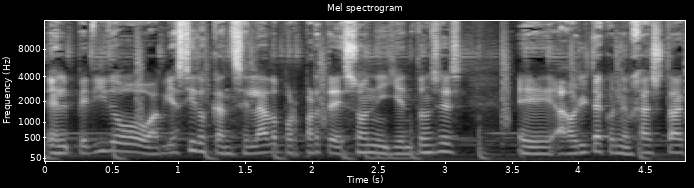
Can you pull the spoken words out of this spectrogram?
el pedido había sido cancelado por parte de Sony y entonces eh, ahorita con el hashtag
